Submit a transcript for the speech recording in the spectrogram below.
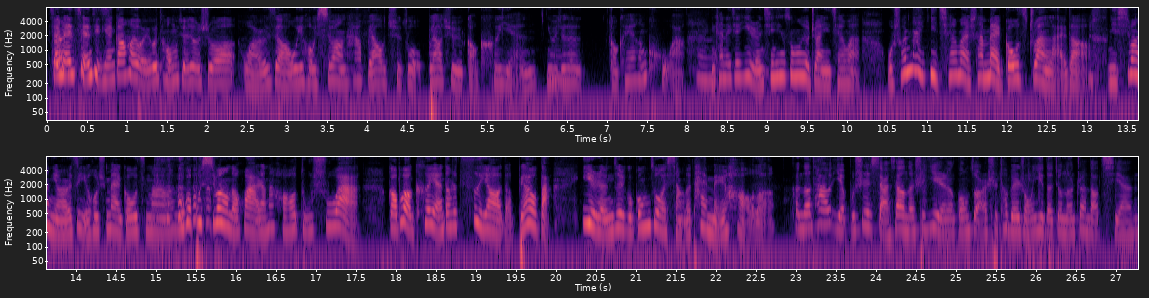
想起来前几天刚好有一个同学就说，我儿子啊，我以后希望他不要去做，不要去搞科研，因为觉得搞科研很苦啊。你看那些艺人轻轻松松就赚一千万，我说那一千万是他卖钩子赚来的，你希望你儿子以后去卖钩子吗？如果不希望的话，让他好好读书啊，搞不搞科研倒是次要的，不要把艺人这个工作想得太美好了。可能他也不是想象的是艺人的工作，而是特别容易的就能赚到钱，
